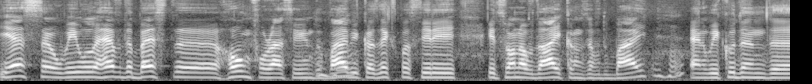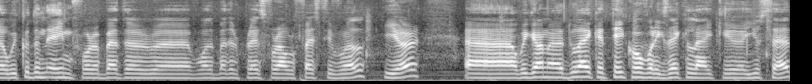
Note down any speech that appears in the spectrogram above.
Yes, so we will have the best uh, home for us here in Dubai mm -hmm. because Expo City it's one of the icons of Dubai, mm -hmm. and we couldn't uh, we couldn't aim for a better uh, a better place for our festival here. Uh, we're gonna do like a takeover, exactly like uh, you said.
